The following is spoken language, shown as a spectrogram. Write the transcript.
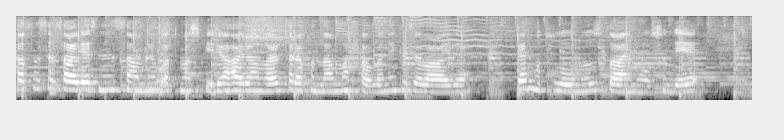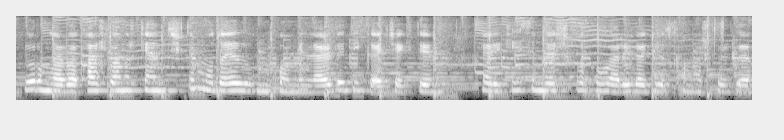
Tatlıses ailesinin samimi atmosferi hayranları tarafından maşallah ne güzel aile ve mutluluğunuz daim olsun diye yorumlarla karşılanırken çiftin modaya uygun kombinleri de dikkat çekti. Her iki isim de şıklıklarıyla göz kamaştırdı.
